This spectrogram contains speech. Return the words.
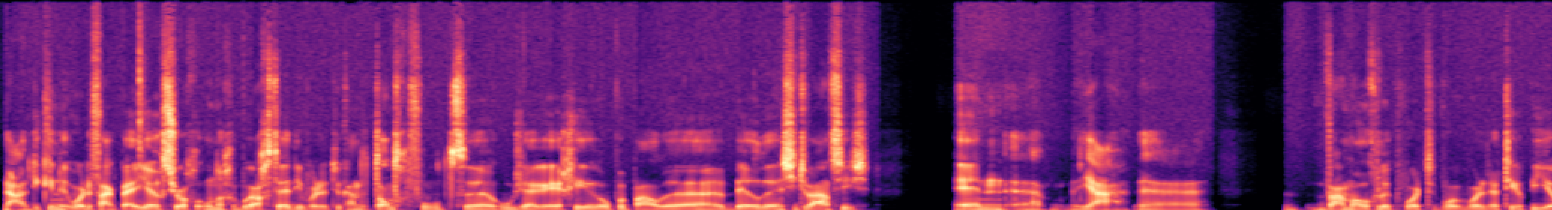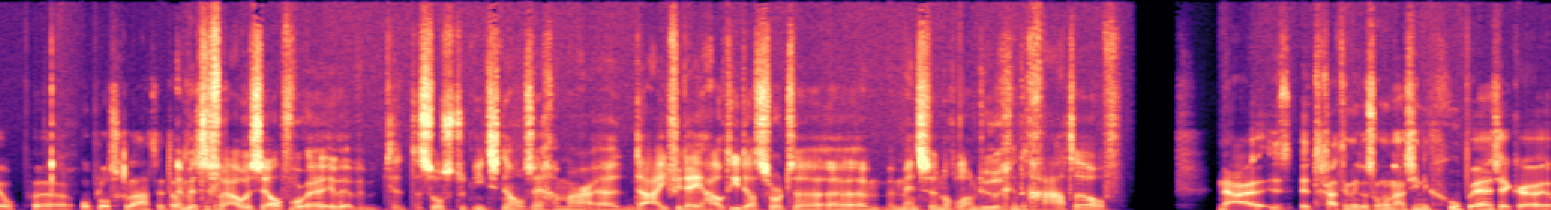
Nou, die kinderen worden vaak bij jeugdzorg ondergebracht. Hè. Die worden natuurlijk aan de tand gevoeld hoe zij reageren op bepaalde beelden en situaties. En ja, waar mogelijk wordt, worden er therapieën op, uh, op losgelaten. Dat en met de vrouwen zelf? Uh, dat zal ze natuurlijk niet snel zeggen, maar uh, de AIVD houdt die dat soort mensen nog langdurig in de gaten? Of? Nou, het gaat inmiddels om een aanzienlijke groep. Hè? Zeker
